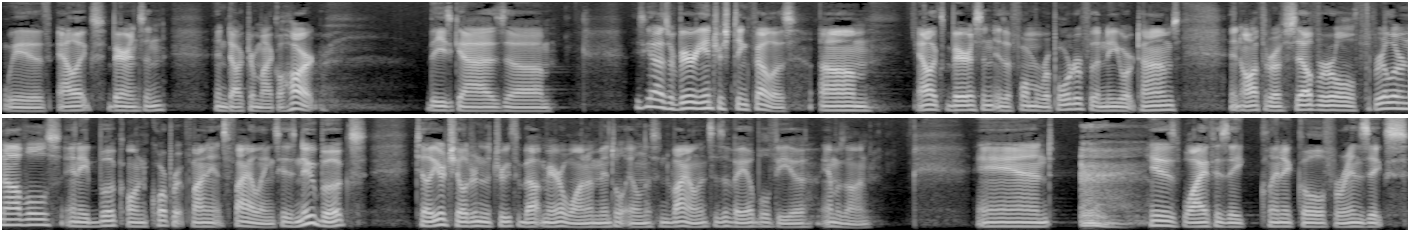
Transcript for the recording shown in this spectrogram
with Alex Berenson and Dr. Michael Hart. These guys, um, these guys are very interesting fellas. Um, Alex Berenson is a former reporter for the New York Times and author of several thriller novels and a book on corporate finance filings. His new books, Tell Your Children the Truth About Marijuana, Mental Illness, and Violence, is available via Amazon. And his wife is a clinical forensics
